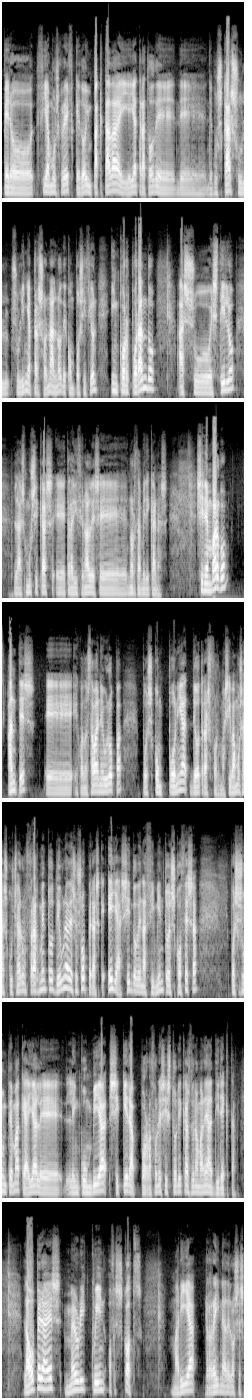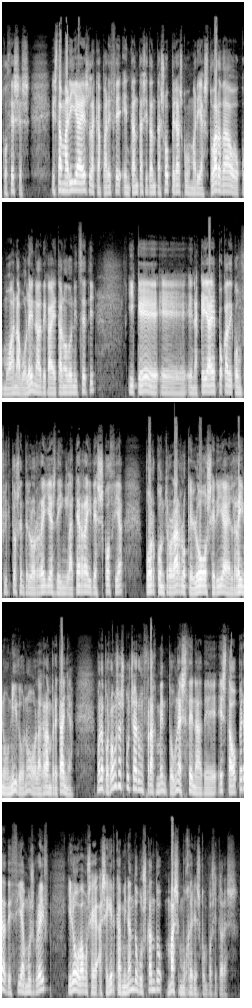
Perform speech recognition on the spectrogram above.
pero Thea Musgrave quedó impactada y ella trató de, buscar su, línea personal ¿no? de composición, incorporando a su estilo las músicas eh, tradicionales eh, norteamericanas. Sin embargo, antes, eh, cuando estaba en Europa, pues componía de otras formas. Y vamos a escuchar un fragmento de una de sus óperas que ella, siendo de nacimiento escocesa, pues es un tema que a ella le, incumbía, siquiera por razones históricas, de una manera directa. La ópera es Mary Queen of Scots, María, reina de los escoceses. Esta María es la que aparece en tantas y tantas óperas como María Estuarda o como Ana Bolena de Gaetano Donizetti y que eh, en aquella época de conflictos entre los reyes de Inglaterra y de Escocia por controlar lo que luego sería el Reino Unido ¿no? o la Gran Bretaña. Bueno, pues vamos a escuchar un fragmento, una escena de esta ópera de Musgrave y luego vamos a seguir caminando buscando más mujeres compositoras.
